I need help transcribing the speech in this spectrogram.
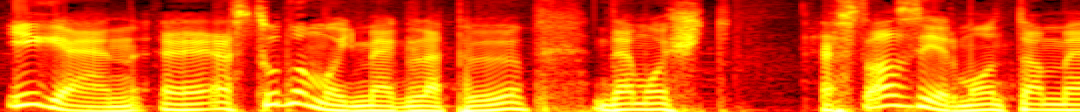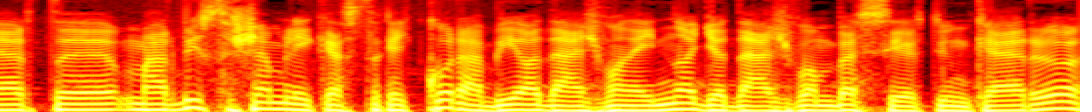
Igen, eh, ezt tudom, hogy meglepő, de most ezt azért mondtam, mert eh, már biztos emlékeztek, egy korábbi adásban, egy nagy adásban beszéltünk erről,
